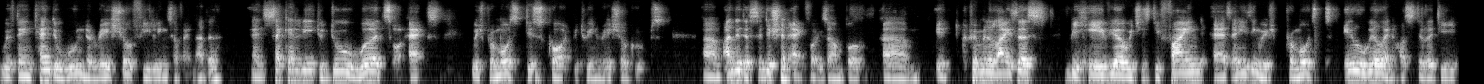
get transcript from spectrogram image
with the intent to wound the racial feelings of another. And secondly, to do words or acts which promotes discord between racial groups. Um, under the Sedition Act, for example, um, it criminalizes behavior which is defined as anything which promotes ill will and hostility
